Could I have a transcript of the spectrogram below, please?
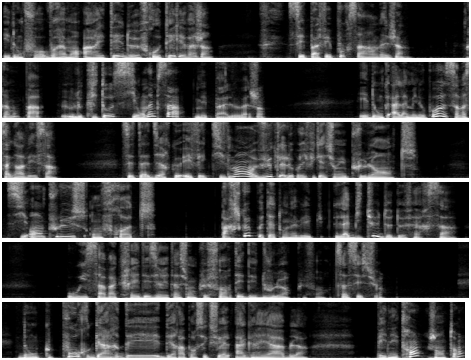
Et donc faut vraiment arrêter de frotter les vagins. C'est pas fait pour ça un vagin. Vraiment pas. Le clito, si on aime ça, mais pas le vagin. Et donc à la ménopause, ça va s'aggraver ça. C'est-à-dire que effectivement, vu que la lubrification est plus lente, si en plus on frotte, parce que peut-être on avait l'habitude de faire ça, oui, ça va créer des irritations plus fortes et des douleurs plus fortes, ça c'est sûr. Donc pour garder des rapports sexuels agréables, pénétrants, j'entends,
